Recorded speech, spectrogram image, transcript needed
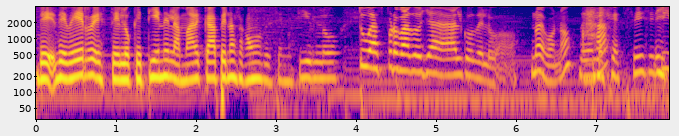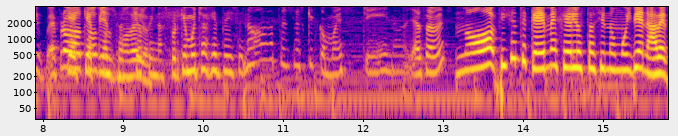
de, de ver este, lo que tiene la marca, apenas acabamos de sentirlo. Tú has probado ya algo de lo nuevo, ¿no? De Ajá. MG. Sí, sí, ¿Y sí. He probado ¿Qué, qué todos sus piensas? ¿Qué opinas? Porque mucha gente dice, no, pues es que como es chino, ya sabes. No, fíjense que MG lo está haciendo muy bien. A ver,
